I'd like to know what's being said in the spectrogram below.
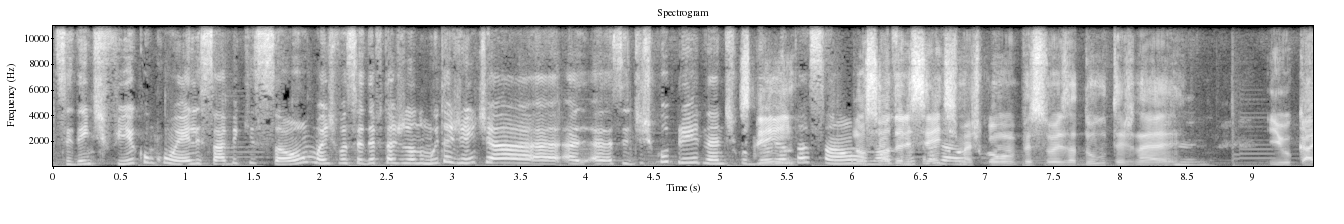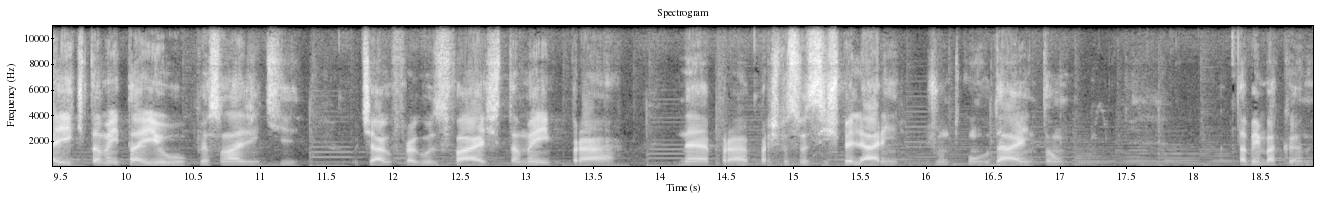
se identificam com ele, sabem que são, mas você deve estar ajudando muita gente a, a- a se descobrir, né? Descobrir Sim, orientação. Não Nossa, só adolescentes, legal. mas como pessoas adultas, né? Uhum. E o Kaique também tá aí, o personagem que o Thiago Fragoso faz, também pra, né, pra, as pessoas se espelharem junto com o Rudai, então tá bem bacana.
